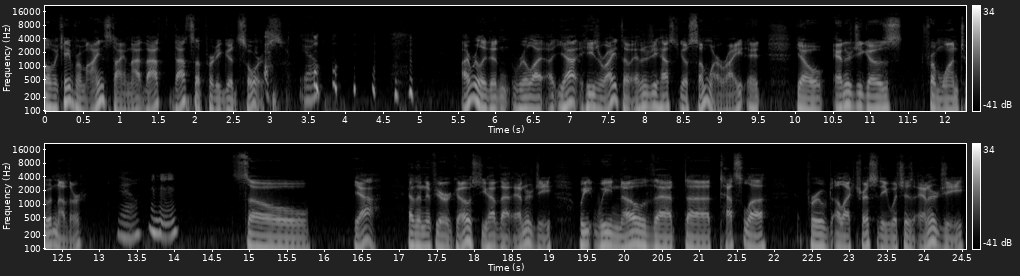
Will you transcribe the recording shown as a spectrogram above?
Well, if it came from Einstein, that, that that's a pretty good source. Yeah. I really didn't realize. Uh, yeah, he's right though. Energy has to go somewhere, right? It, you know, energy goes from one to another. Yeah. So, yeah. And then if you're a ghost, you have that energy. We we know that uh, Tesla proved electricity, which is energy,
